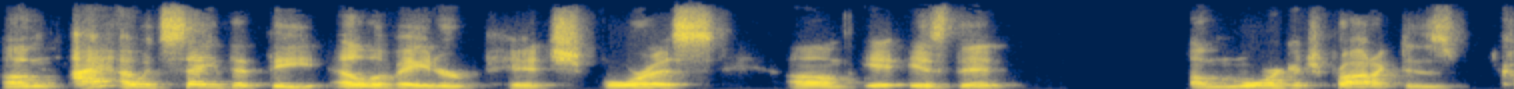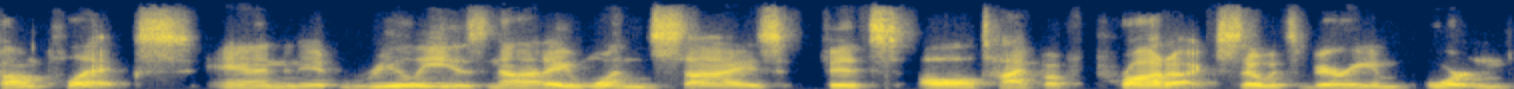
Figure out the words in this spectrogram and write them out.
Um, I, I, would say that the elevator pitch for us um, is that a mortgage product is complex and it really is not a one size fits all type of product. So it's very important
